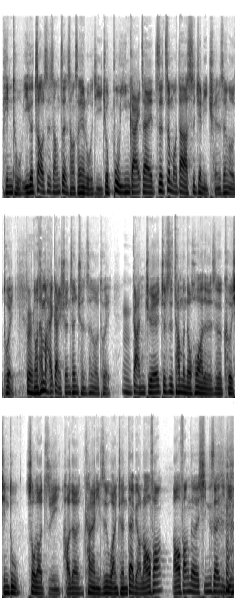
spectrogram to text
拼图，一个肇事商正常商业逻辑就不应该在这这么大的事件里全身而退，对。然后他们还敢宣称全身而退，嗯，感觉就是他们的话的这个可信度受到质疑。好的，看来你是完全代表劳方。老方的心声已经，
